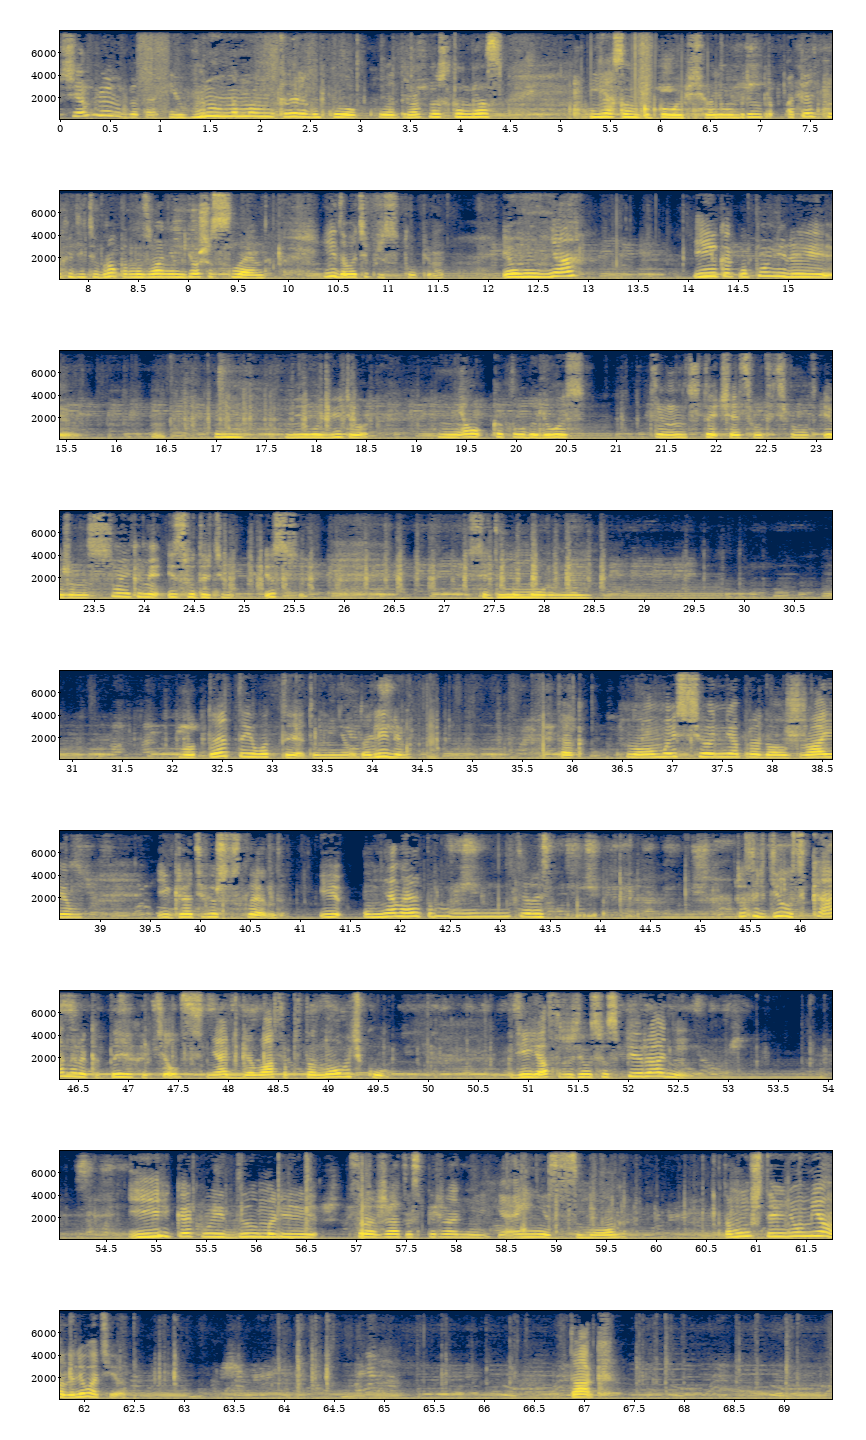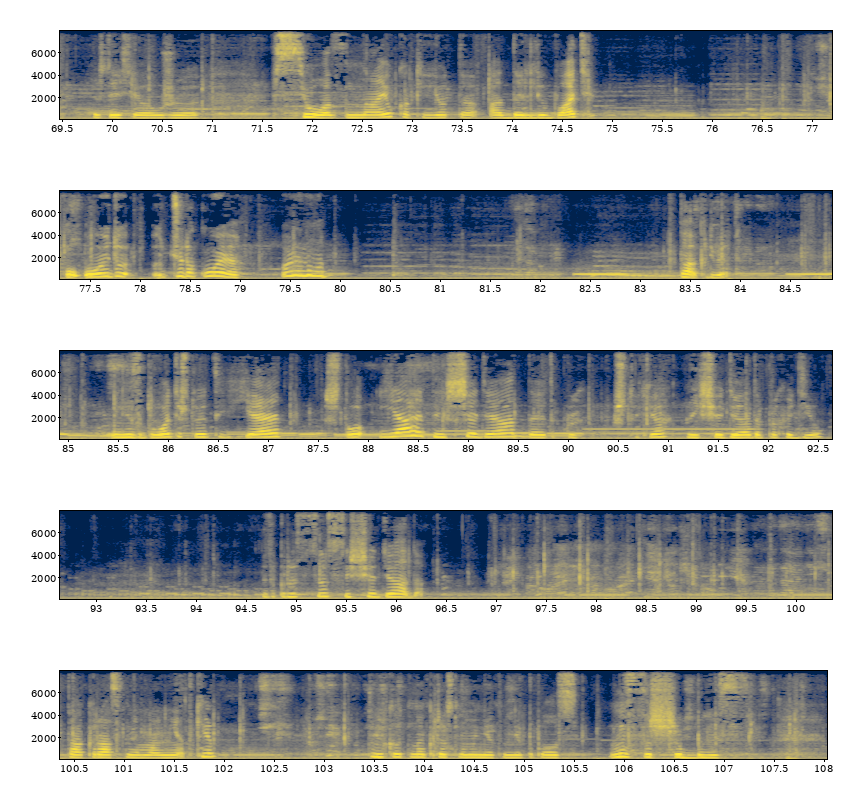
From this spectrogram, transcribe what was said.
Всем привет, ребята! И вы на моем канале Губкова Квадрат. Ну что у нас... Я сам Губкова. Сегодня мы будем опять проходить игру под названием Yoshi's Land. И давайте приступим. И у меня... И как вы поняли моего видео, у меня как-то удалилась 13 часть вот этими вот ежами с сониками и с вот этим... И с седьмым уровнем. Вот это и вот это у меня удалили. Так, но мы сегодня продолжаем играть в Land. И у меня на этом интерес... разрядилась камера, когда я хотел снять для вас обстановочку, где я сразился с пираней. И, как вы думали, сражаться с пираньей я и не смог. Потому что я не умела одолевать ее. Так. Здесь я уже все знаю, как ее-то одолевать. О, о, это что такое? Ой, ну вот. Так, ребят. Не забывайте, что это я, что я это еще Диада, это что я на еще Диада проходил. Это процесс еще Диада. Так, красные монетки. Только одна красная монета мне попалась. Ну, сошибыс.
